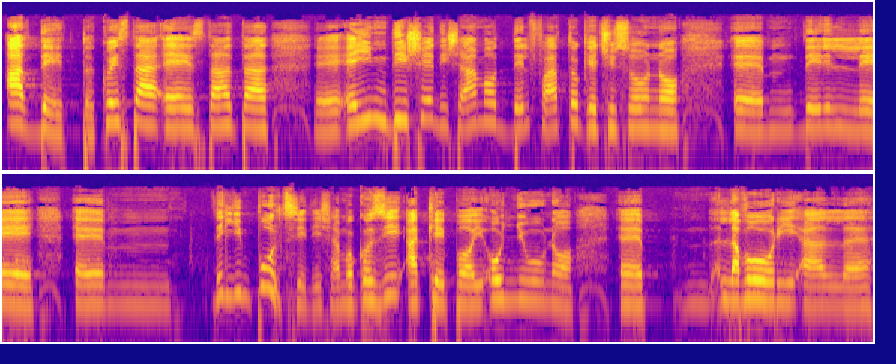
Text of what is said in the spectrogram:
ha detto. Questa è stata eh, è indice diciamo, del fatto che ci sono ehm, delle, ehm, degli impulsi, diciamo così, a che poi ognuno eh, lavori al,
